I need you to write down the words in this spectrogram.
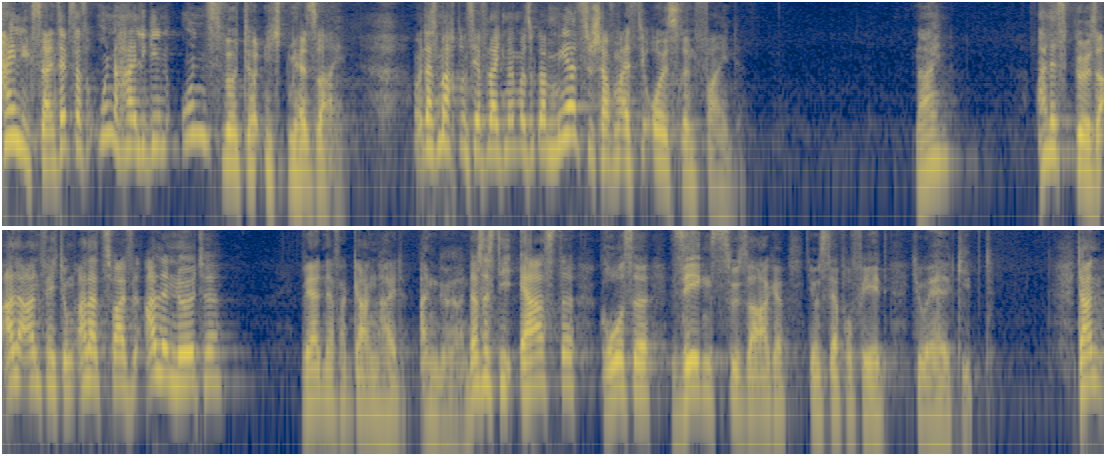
heilig sein. Selbst das Unheilige in uns wird dort nicht mehr sein. Und das macht uns ja vielleicht manchmal sogar mehr zu schaffen als die äußeren Feinde. Nein, alles Böse, alle Anfechtungen, aller Zweifel, alle Nöte werden der Vergangenheit angehören. Das ist die erste große Segenszusage, die uns der Prophet Joel gibt. Dann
